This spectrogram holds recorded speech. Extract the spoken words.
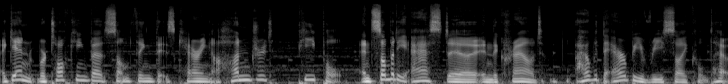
Again, we're talking about something that is carrying 100 people. And somebody asked uh, in the crowd, how would the air be recycled? How,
